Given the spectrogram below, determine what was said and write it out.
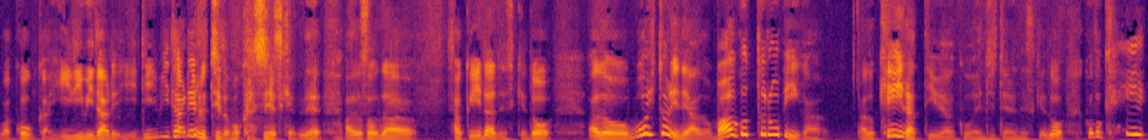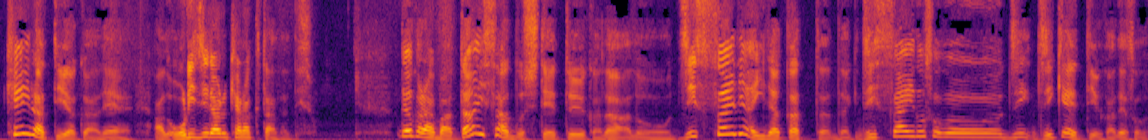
まあ、今回、入り乱れ、入り乱れるっていうのもおかしいですけどね。あの、そんな作品なんですけど、あの、もう一人で、あの、マーゴット・ロビーが、あの、ケイラっていう役を演じてるんですけど、このケイケイラっていう役はね、あの、オリジナルキャラクターなんですよ。だからまあ、第三の視点というかな、あの、実際にはいなかったんだけど、実際のその、じ、事件っていうかね、その、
